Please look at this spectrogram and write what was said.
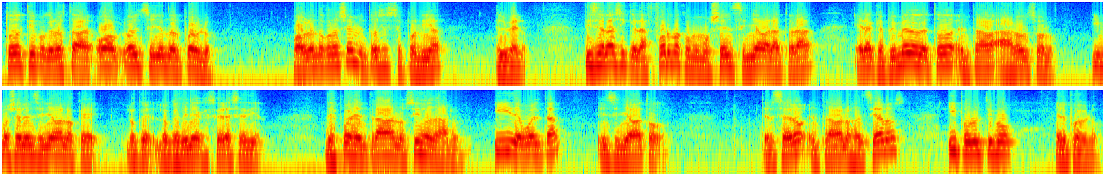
todo el tiempo que no estaba o enseñando al pueblo o hablando con Hashem, entonces se ponía el velo. Dice Rashi que la forma como Moshe enseñaba la Torah era que primero de todo entraba Aarón solo y Moshe le enseñaba lo que, lo que, lo que tenía que hacer ese día. Después entraban los hijos de Aarón y de vuelta enseñaba todo. Tercero entraban los ancianos y por último el pueblo.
